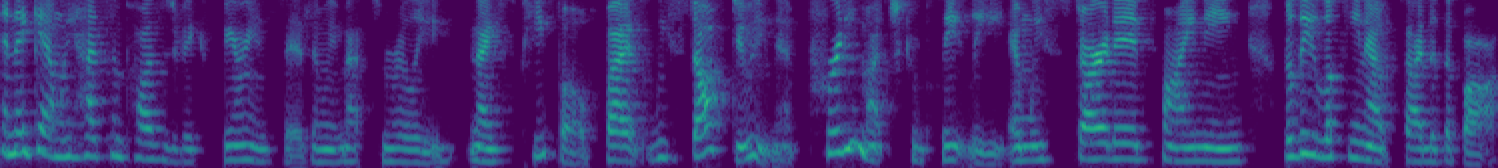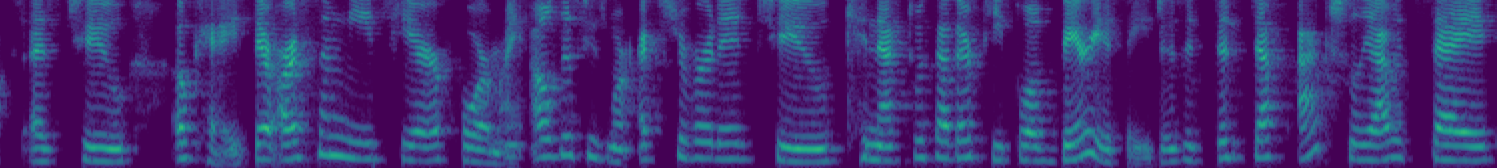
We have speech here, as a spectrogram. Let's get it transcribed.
and again, we had some positive experiences and we met some really nice people, but we stopped doing it pretty much completely. And we started finding, really looking outside of the box as to, okay, there are some needs here for my eldest who's more extroverted to connect with other people of various ages. It did def- actually, I would say,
